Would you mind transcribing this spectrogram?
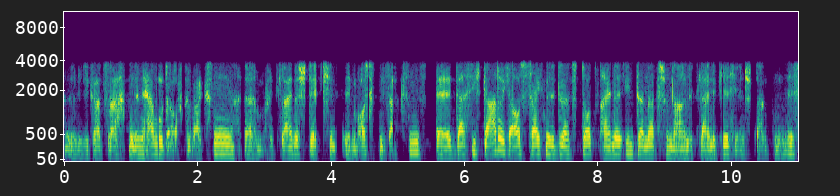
äh, wie Sie gerade sagten, in Hermut aufgewachsen, ähm, ein kleines Städtchen im Osten Sachsens, äh, das sich dadurch auszeichnete, dass dort eine internationale kleine Kirche entstanden ist,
